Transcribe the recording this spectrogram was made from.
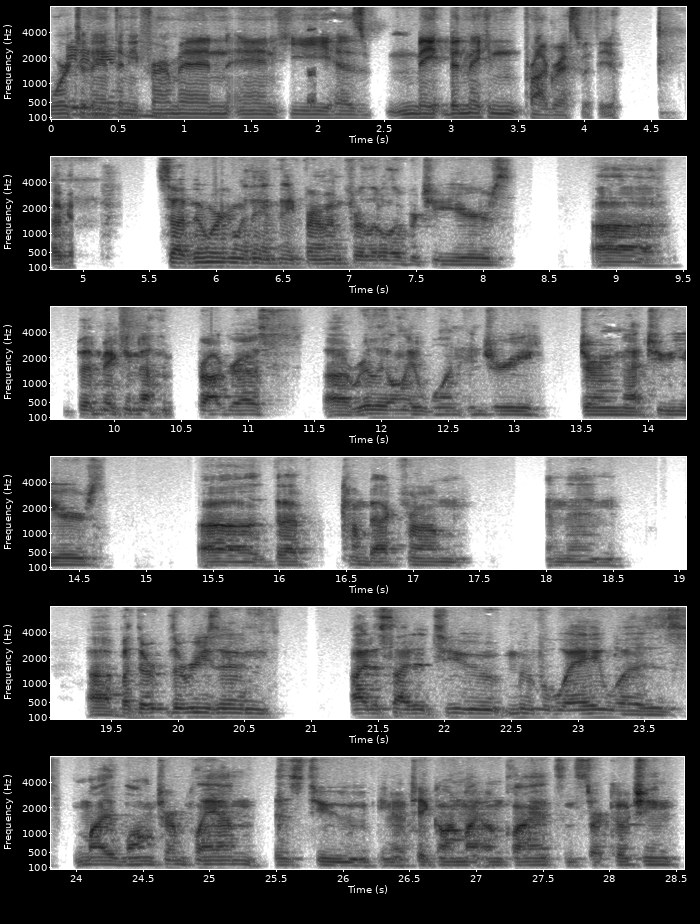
worked with Anthony Anthony. Furman and he has ma- been making progress with you. Okay. So I've been working with Anthony Furman for a little over two years. Uh, been making nothing but progress. Uh, really, only one injury during that two years uh, that I've come back from, and then. Uh, but the the reason I decided to move away was my long term plan is to you know take on my own clients and start coaching.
